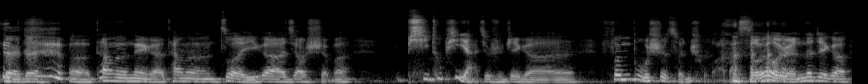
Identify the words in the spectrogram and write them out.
对对，呃，他们那个他们做了一个叫什么 P to P 啊，就是这个分布式存储啊，把所有人的这个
